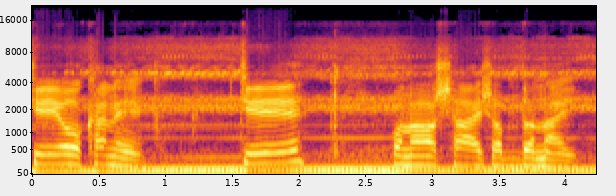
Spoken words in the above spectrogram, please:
কে ওখানে? কে? কোনো সায় শব্দ নাই।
